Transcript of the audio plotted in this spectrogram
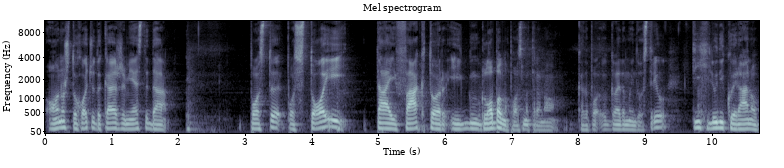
ono što hoću da kažem jeste da postoji, postoji taj faktor i globalno posmatrano kada po, gledamo industriju, tih ljudi koji rano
